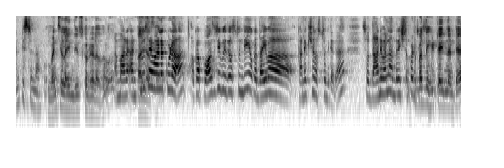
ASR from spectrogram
అనిపిస్తుంది నాకు. మంచి లైన్ తీసుకున్నాడు అతను. మన చూసే వాళ్ళకు కూడా ఒక పాజిటివ్ ఇది వస్తుంది ఒక దైవ కనెక్షన్ వస్తుంది కదా. సో దానివల్ల అందరూ ఇష్టపడి పెద్ద హిట్ అయిందంటే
